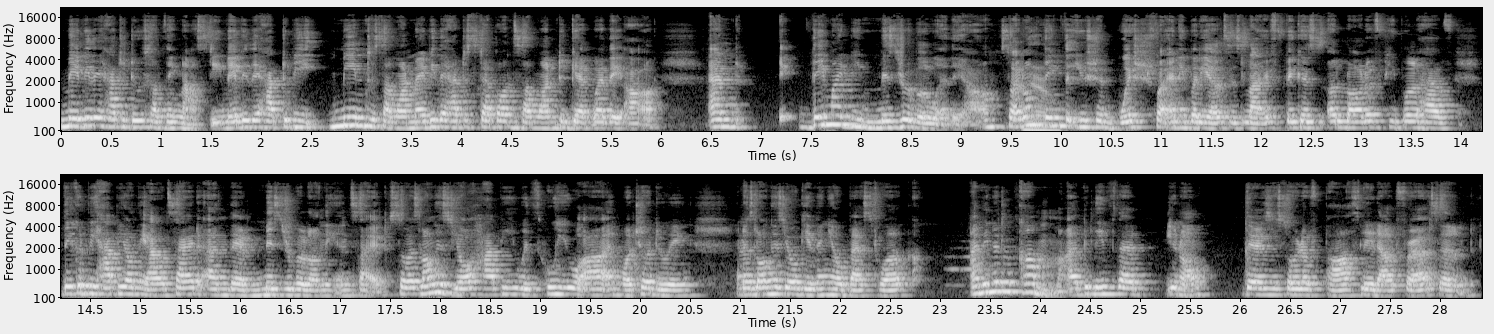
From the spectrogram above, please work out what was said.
Maybe they had to do something nasty. Maybe they had to be mean to someone. Maybe they had to step on someone to get where they are. And they might be miserable where they are. So I don't Yeah. think that you should wish for anybody else's life because a lot of people have, they could be happy on the outside and they're miserable on the inside. So as long as you're happy with who you are and what you're doing, and as long as you're giving your best work, I mean, it'll come. I believe that, you know, there's a sort of path laid out for us and,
